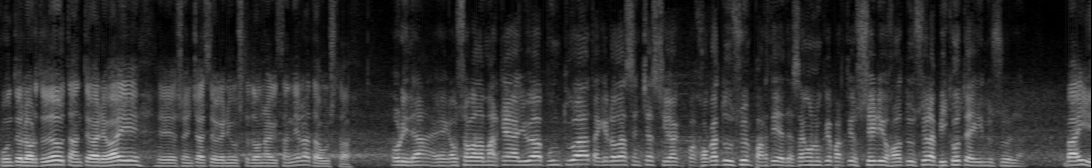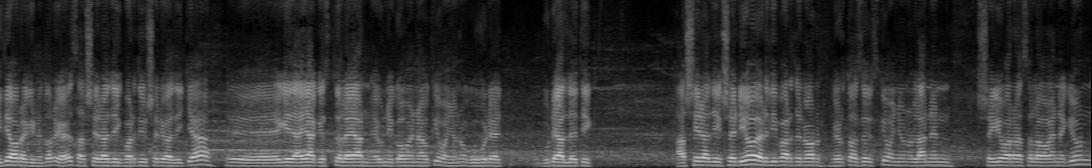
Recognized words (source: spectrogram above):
Puntu lortu dugu, tante bare bai, e, sentsazio geni uste onak izan dela eta guzta. Hori da, e, gauza bada markagailua puntua eta gero da sentsazioak jokatu duzuen partida eta esango nuke partidu serio jokatu duzuela, bikote egin duzuela. Bai, idea horrekin etorri, ez, hasieratik partidu serio bat dikia, e, egidaiak ez duela ean euniko bena auki, baina no, gure, gure aldetik hasieratik serio, erdi parte hor gertuaz dauzki, baina lanen segi barra zela bagenekion,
